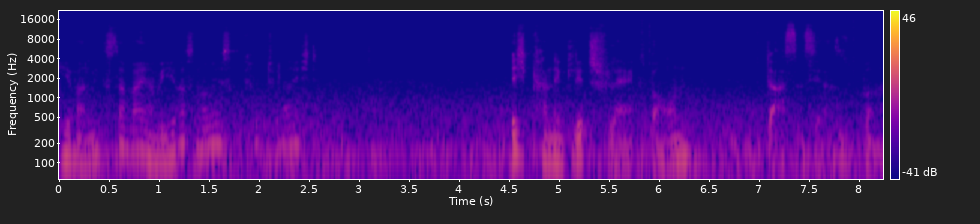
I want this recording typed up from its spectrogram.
hier war nichts dabei. Haben wir hier was Neues gekriegt vielleicht? Ich kann eine Glitch-Flag bauen. Das ist ja super.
